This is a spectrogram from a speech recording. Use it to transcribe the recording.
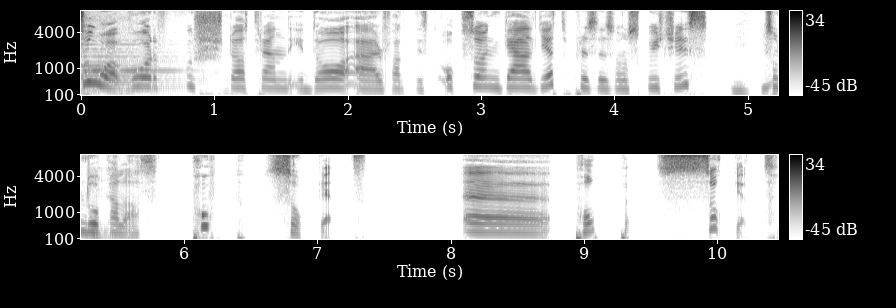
Så vår första trend idag är faktiskt också en gadget, precis som squishes, som då Mhm. kallas popsocket. Eh, Popsocket.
